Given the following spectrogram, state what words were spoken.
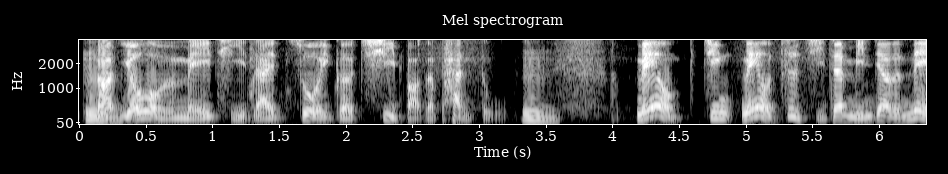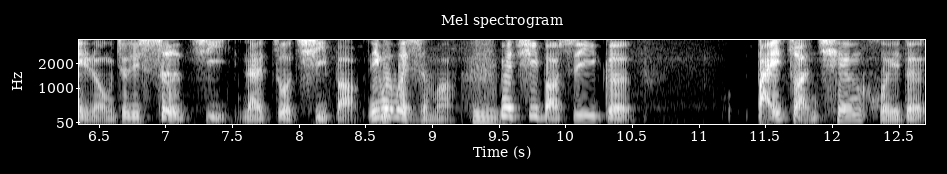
然后由我们媒体来做一个气保的判读，嗯，没有经没有自己在民调的内容就去设计来做气保，因为为什么？嗯，因为气保是一个。百转千回的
